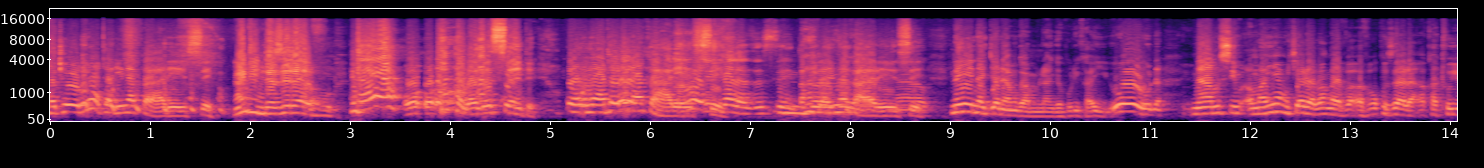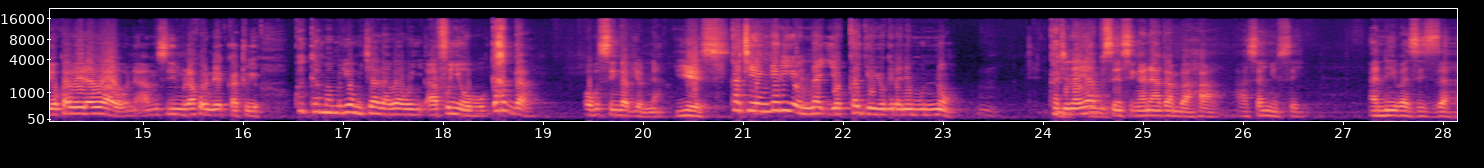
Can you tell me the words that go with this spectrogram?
Kati oli atalina kaleese. Nanti ndaziraavu olaze sente ono atalina kaleese. Olikalaze sente, atalina olaze kaleese. naawe. naye najja namugamba nange kulikayo namusimanya mukyala abanga ava okuzaala akatuyo kabeerawaawo namusimulako nekatuyo kwegamba muli omukyala abawe afunye obugaga obusinga byonna. Yes. Kati engeri yonna yokka gyoyogera ne munno. Kati naye akusensinga n'agamba ha asanyuse aneebazizza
